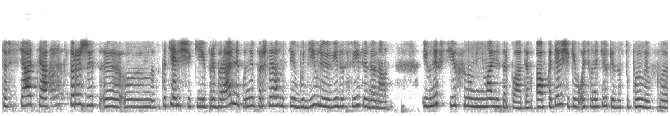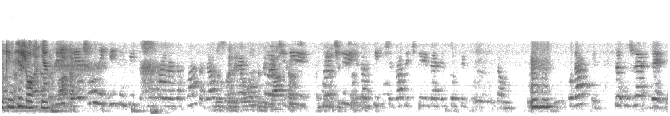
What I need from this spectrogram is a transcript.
Це вся ця сторожи, е, е, котельщики, прибиральник, вони перейшли разом з цією будівлею від освіти до нас. І в них всіх ну, мінімальні зарплати. А в котельщиків ось вони тільки заступили в кінці жовтня. Дивіться, якщо у них 8 тисяч мінімальна зарплата, да, то 44, 44 чи там чи 24 відсотків е, там податків, це вже 10 тисяч.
